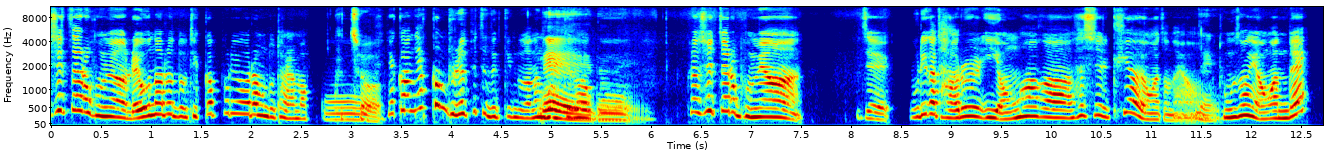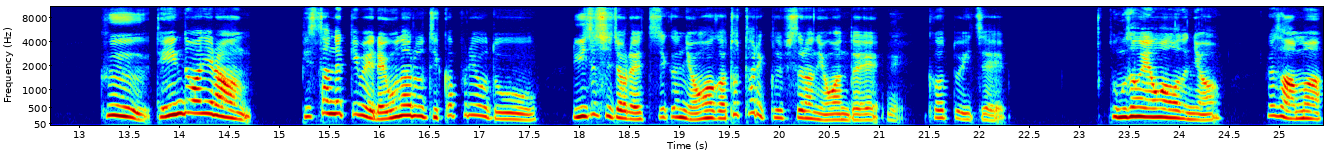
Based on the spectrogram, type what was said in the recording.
실제로 보면 레오나르도 디카프리오랑도 닮았고 그쵸. 약간 약간 브래피트 느낌도 나는 것 네, 같기도 하고 네. 그래서 실제로 보면 이제 우리가 다룰 이 영화가 사실 퀴어 영화잖아요. 네. 동성애 영화인데 그 데인 드한이랑 비슷한 느낌의 레오나르도 디카프리오도 리즈 시절에 찍은 영화가 토탈 이클립스라는 영화인데 네. 그것도 이제 동성애 영화거든요. 그래서 아마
